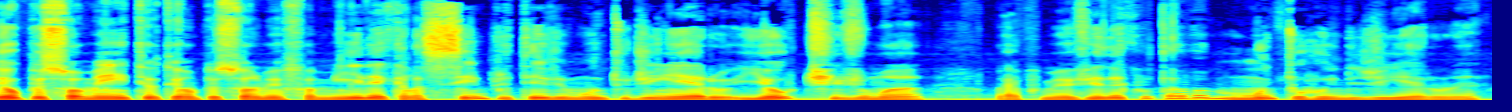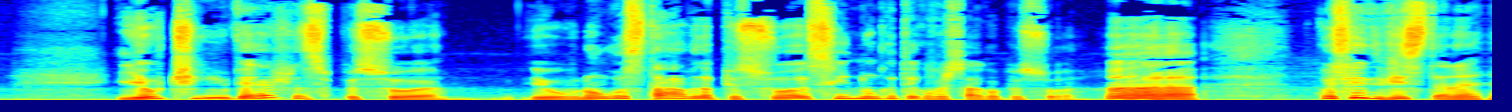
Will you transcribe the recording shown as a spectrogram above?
Eu, pessoalmente, eu tenho uma pessoa na minha família que ela sempre teve muito dinheiro. E eu tive uma, uma época da minha vida que eu estava muito ruim de dinheiro, né? E eu tinha inveja dessa pessoa. Eu não gostava da pessoa sem nunca ter conversado com a pessoa. Conheci de vista, né?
